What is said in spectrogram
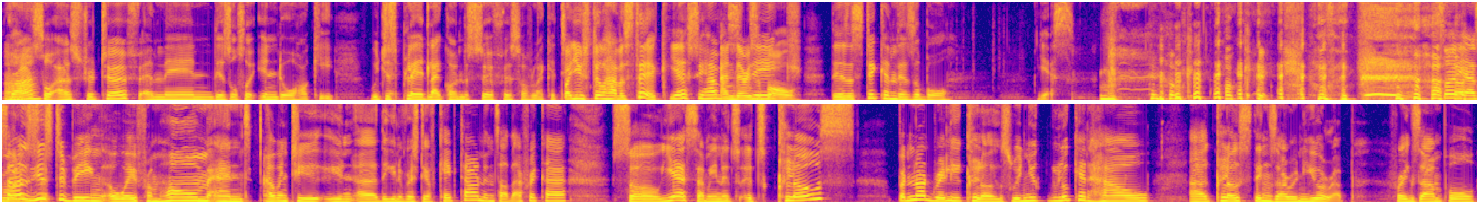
grass or astroturf, and then there's also indoor hockey, which is played like on the surface of like a. but you still have a stick. Yes, you have a stick. And there is a ball. There's a stick and there's a ball. Yes. okay. Okay. so yeah, so I was used to being away from home, and I went to un- uh, the University of Cape Town in South Africa. So yes, I mean it's it's close, but not really close. When you look at how uh, close things are in Europe, for example,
